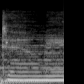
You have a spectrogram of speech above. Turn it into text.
tell me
